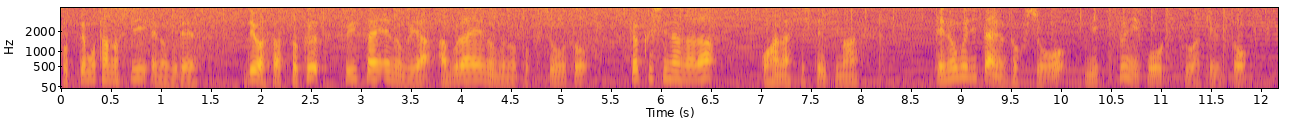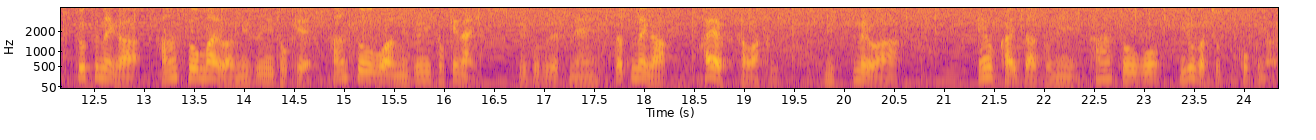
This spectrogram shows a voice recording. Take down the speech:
とっても楽しい絵の具です。では早速水彩絵の具や油絵の具の特徴と比較しながらお話ししていきます。絵の具自体の特徴を3つに大きく分けると1つ目が乾燥前は水に溶け乾燥後は水に溶けないということですね。2つ目が早く乾く。3つ目は絵を描いた後に乾燥後色がちょっと濃くなる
